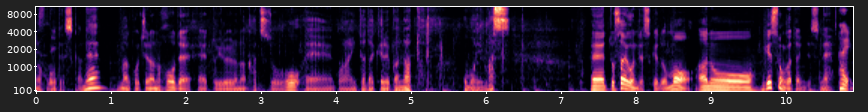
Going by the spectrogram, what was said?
の方そうですかね。まあこちらの方でえっ、といろいろな活動を、えーご覧いただければなと思います。えっ、と最後にですけどもあのゲストの方にですねはい。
